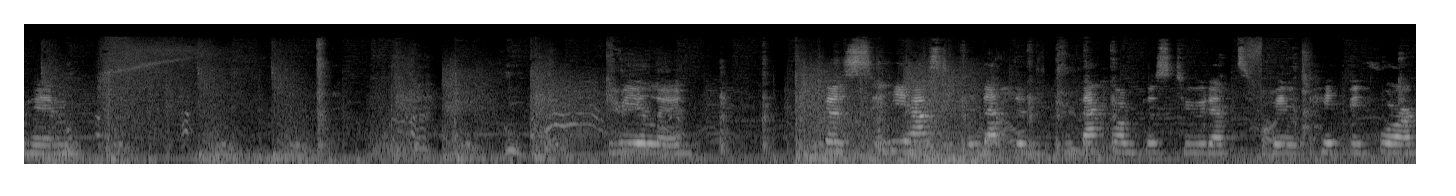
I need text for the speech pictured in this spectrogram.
Pressure him. Really. Because he has that back one plus two that's been hit before.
